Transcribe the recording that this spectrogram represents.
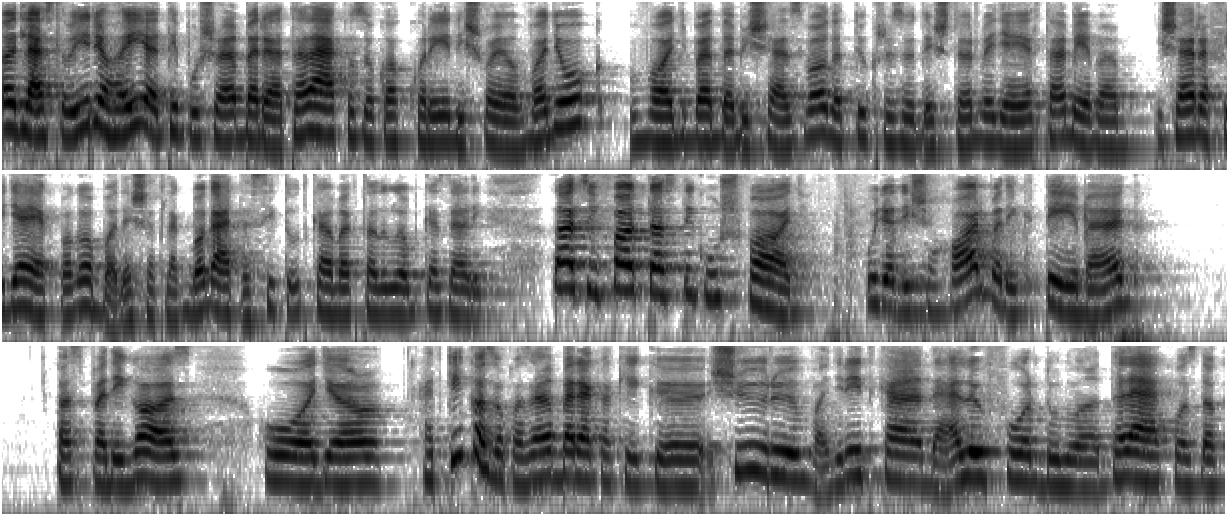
Nagy László írja, ha ilyen típusú emberrel találkozok, akkor én is olyan vagyok, vagy bennem is ez van, a tükröződés törvénye értelmében, és erre figyeljek magamban, esetleg magát a szitút kell megtanulnom kezelni. Laci, fantasztikus vagy! Ugyanis a harmadik témeg, az pedig az, hogy hát kik azok az emberek, akik sűrű vagy ritkán, de előfordulóan találkoznak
